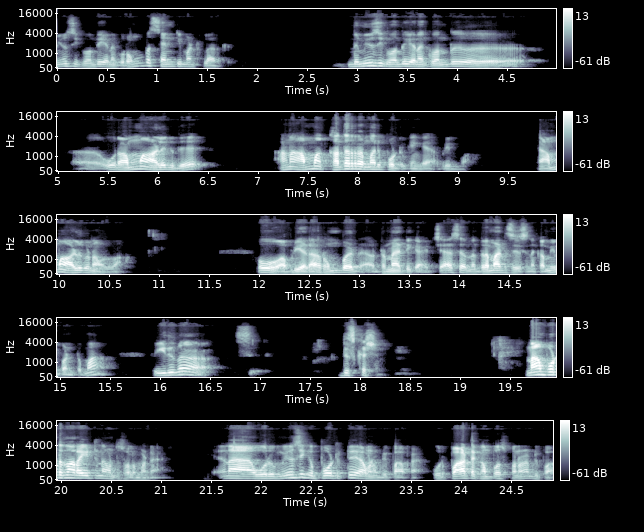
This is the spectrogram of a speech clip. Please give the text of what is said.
மியூசிக் வந்து எனக்கு ரொம்ப சென்டிமெண்டலாக இருக்குது இந்த மியூசிக் வந்து எனக்கு வந்து ஒரு அம்மா அழுகுது. ஆனால் அம்மா கதற மாதிரி போட்டிருக்கீங்க அப்படின்பா என் அம்மா அழுகணும் அவ்வளோதான். ஓ அப்படியாடா ரொம்ப ட்ரமாட்டிக் ஆகிடுச்சா சரி அந்த ட்ரமாட்டிசேஷனை கம்மி பண்ணட்டுமா? இதுதான் டிஸ்கஷன் நான் போட்டு தான் ரைட்டுன்னு அவன்கிட்ட சொல்ல மாட்டேன். நான் ஒரு மியூசிக்கை போட்டுட்டு அவனை அப்படி பார்ப்பேன். ஒரு பாட்டை கம்போஸ் பண்ணா அப்படி பா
